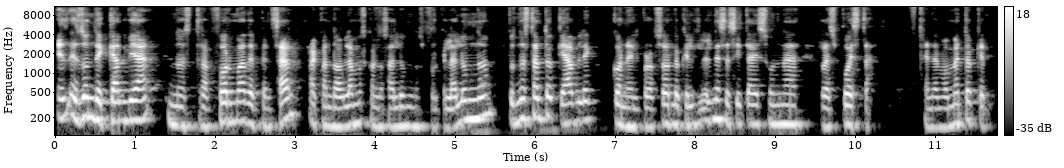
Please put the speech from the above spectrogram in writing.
es, es, donde cambia nuestra forma de pensar a cuando hablamos con los alumnos, porque el alumno, pues no es tanto que hable con el profesor, lo que él necesita es una respuesta, en el momento que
